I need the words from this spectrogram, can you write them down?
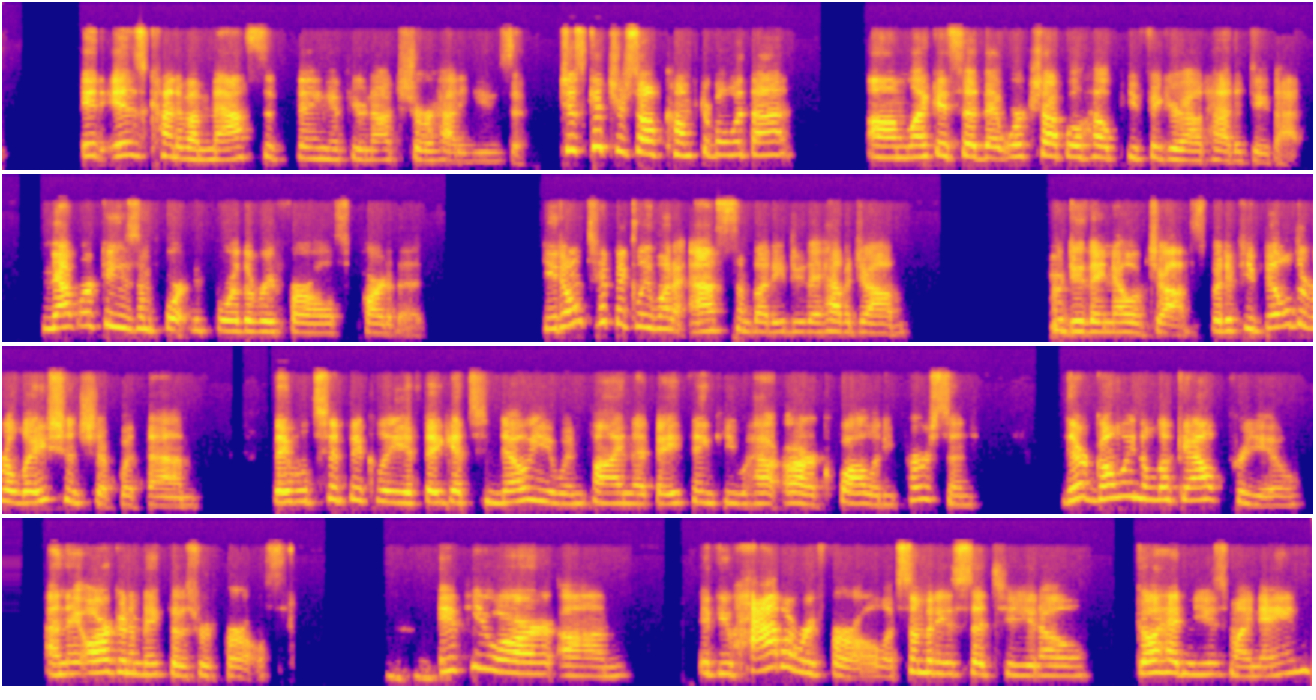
it is kind of a massive thing if you're not sure how to use it. Just get yourself comfortable with that. Um, like I said, that workshop will help you figure out how to do that. networking is important for the referrals part of it. You don't typically want to ask somebody, do they have a job? Or do they know of jobs? But if you build a relationship with them, they will typically, if they get to know you and find that they think you ha- are a quality person, they're going to look out for you and they are going to make those referrals. Mm-hmm. If you are, um, if you have a referral, if somebody has said to you, you know, go ahead and use my name,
